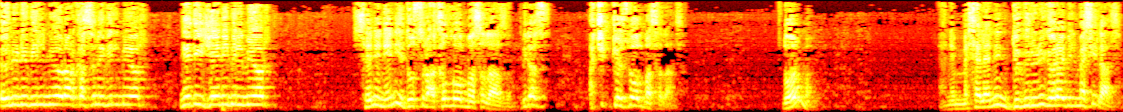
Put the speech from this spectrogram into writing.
Önünü bilmiyor, arkasını bilmiyor. Ne diyeceğini bilmiyor. Senin en iyi dostun akıllı olması lazım. Biraz açık gözlü olması lazım. Doğru mu? Yani meselenin dübürünü görebilmesi lazım.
